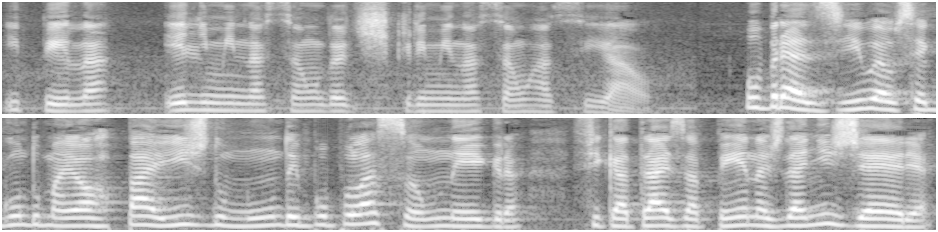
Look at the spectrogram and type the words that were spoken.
e pela eliminação da discriminação racial. O Brasil é o segundo maior país do mundo em população negra. Fica atrás apenas da Nigéria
